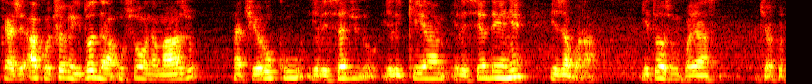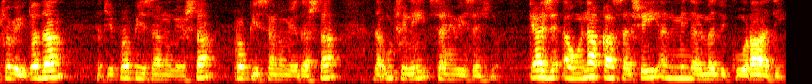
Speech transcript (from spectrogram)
Kaže, ako čovjek doda u svoj namazu, znači ruku, ili seđdu, ili qiyam, ili sjedenje, i zabora. I to smo pojasnili. Znači ako čovjek doda, znači propisano mu je šta? Propisano mu je da šta? Da učini sahvi seđdu. Kaže, au naqasa še'an min al madhkurati.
